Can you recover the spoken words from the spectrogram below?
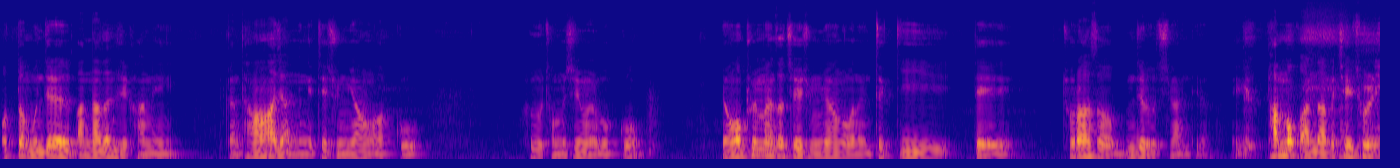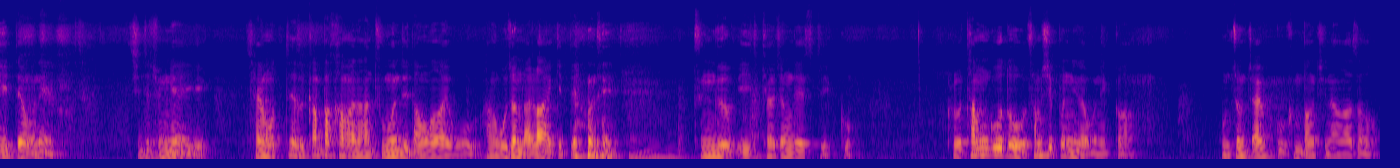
어떤 문제를 만나든지 간에 약간 당황하지 않는 게 제일 중요한 것 같고 그리고 점심을 먹고 영어 풀면서 제일 중요한 거는 듣기 때 졸아서 문제를 놓치면 안 돼요. 이게 밥 먹고 난 다음에 제일 졸리기 때문에 진짜 중요해. 이게 잘못해서 깜빡하면 한 두 문제 넘어가고 한 5점 날라가 있기 때문에 등급이 결정될 수도 있고 그리고 탐구도 30분이다 보니까 엄청 짧고 금방 지나가서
